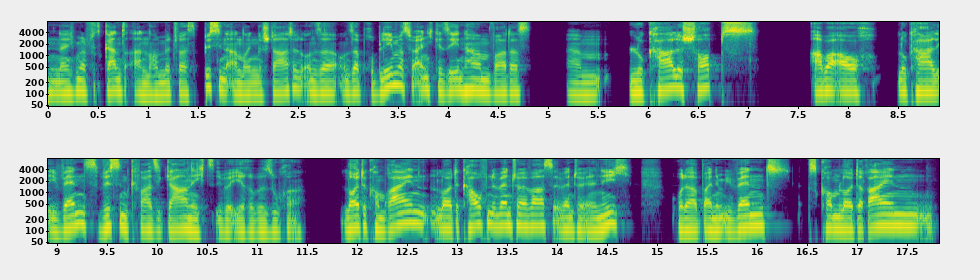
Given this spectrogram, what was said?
nicht mit was ganz anderem, mit was bisschen anderem gestartet. Unser, unser Problem, was wir eigentlich gesehen haben, war, dass ähm, lokale Shops, aber auch lokale Events wissen quasi gar nichts über ihre Besucher. Leute kommen rein, Leute kaufen eventuell was, eventuell nicht. Oder bei einem Event, es kommen Leute rein,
